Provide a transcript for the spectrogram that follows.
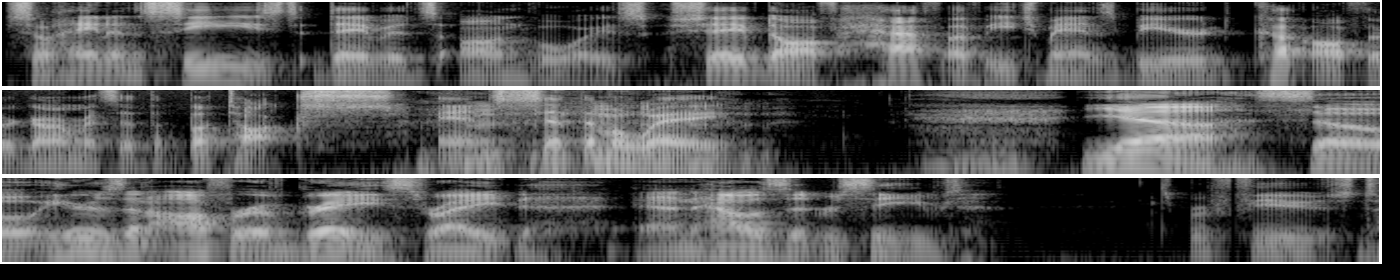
So Hanun seized David's envoys, shaved off half of each man's beard, cut off their garments at the buttocks, and sent them away. Yeah. So here's an offer of grace, right? And how is it received? It's refused,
